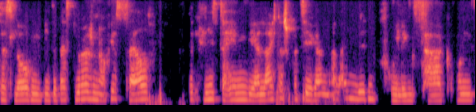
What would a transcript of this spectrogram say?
Der Slogan Be the best version of yourself. Der fließt dahin wie ein leichter Spaziergang an einem milden Frühlingstag. Und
